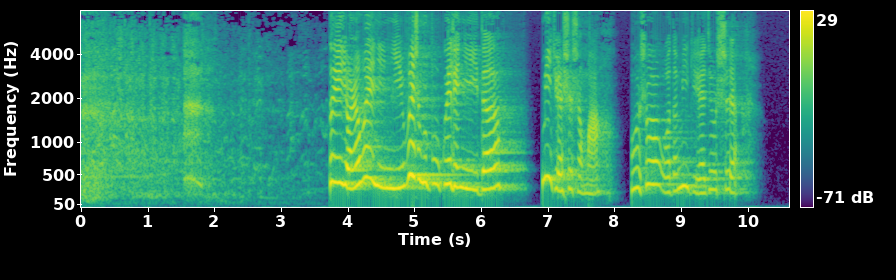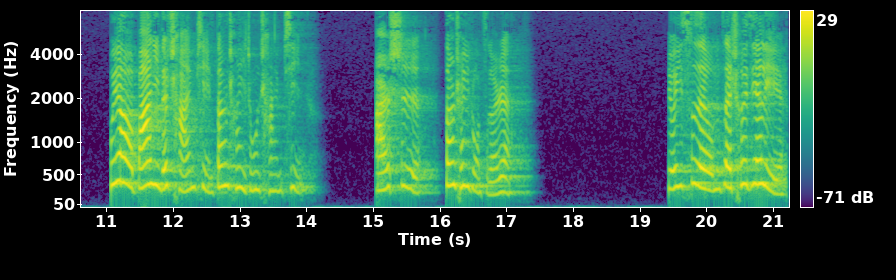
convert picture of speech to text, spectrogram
所以有人问你，你为什么不归零？你的秘诀是什么？我说我的秘诀就是，不要把你的产品当成一种产品，而是当成一种责任。有一次，我们在车间里，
